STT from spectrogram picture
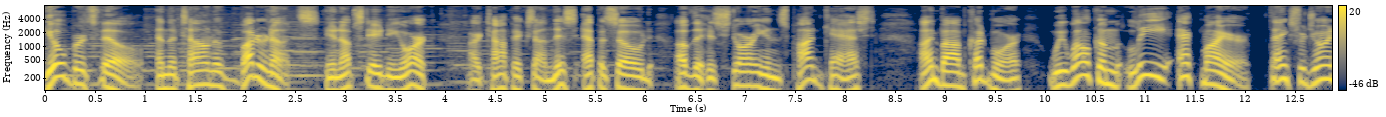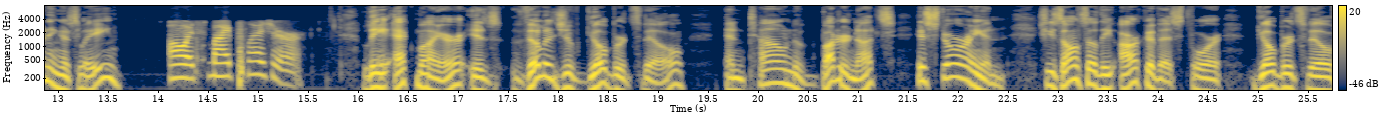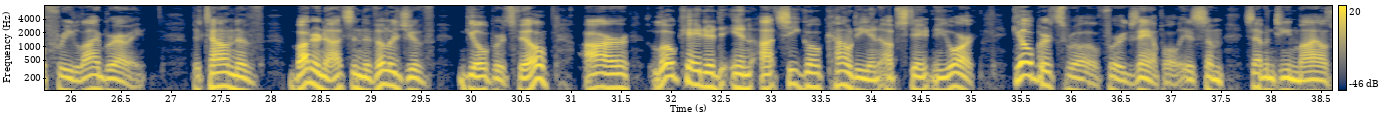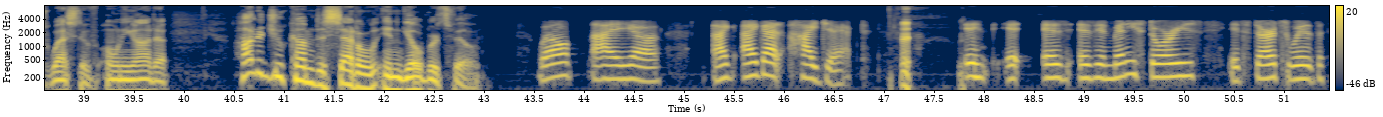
Gilbertsville and the town of Butternuts in upstate New York are topics on this episode of the Historians Podcast. I'm Bob Cudmore. We welcome Leigh Eckmair. Thanks for joining us, Leigh. Oh, it's my pleasure. Leigh Eckmair is Village of Gilbertsville and Town of Butternuts historian. She's also the archivist for Gilbertsville Free Library. The town of Butternuts and the village of Gilbertsville are located in Otsego County in upstate New York. Gilbertsville, for example, is some 17 miles west of Oneonta. How did you come to settle in Gilbertsville? Well, I uh, I, I got hijacked. it, it, as as in many stories, it starts with,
